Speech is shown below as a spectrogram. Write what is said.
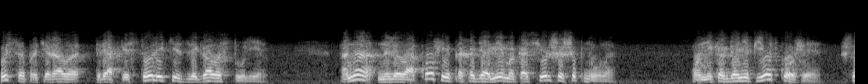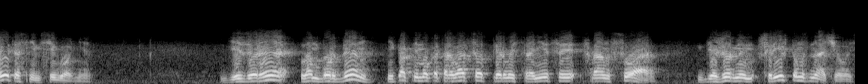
быстро протирала тряпкой столики, сдвигала стулья. Она налила кофе и, проходя мимо кассирши, шепнула: "Он никогда не пьет кофе. Что это с ним сегодня?" Дезире Ламбурден никак не мог оторваться от первой страницы Франсуар, где жирным шрифтом значилось:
